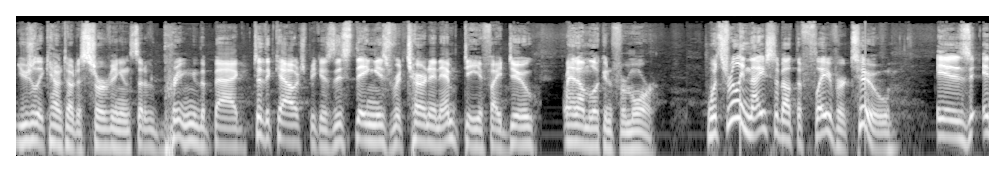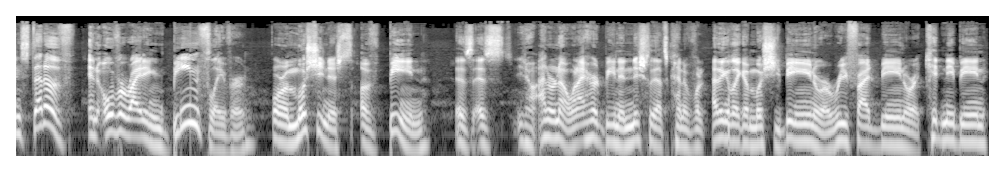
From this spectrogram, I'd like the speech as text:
usually count out a serving instead of bringing the bag to the couch because this thing is returning empty if I do, and I'm looking for more. What's really nice about the flavor too is instead of an overriding bean flavor or a mushiness of bean, as, as you know, I don't know. When I heard bean initially, that's kind of what I think of like a mushy bean or a refried bean or a kidney bean,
